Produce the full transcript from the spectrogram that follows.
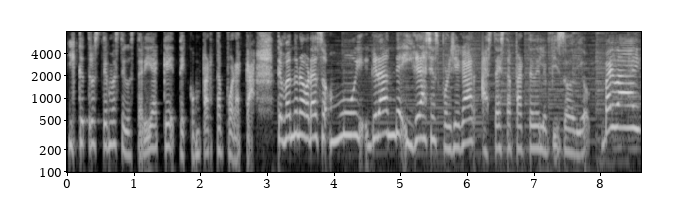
y qué otros temas te gustaría que te comparta por acá. Te mando un abrazo muy grande y gracias por llegar hasta esta parte del episodio. Bye bye.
